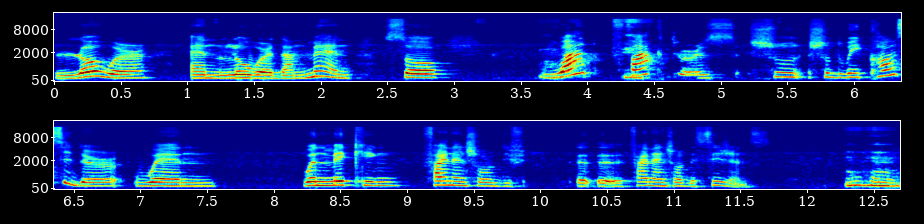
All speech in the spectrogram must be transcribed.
lower and lower than men so mm-hmm. what factors should should we consider when when making financial uh, uh, financial decisions. Mm-hmm.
